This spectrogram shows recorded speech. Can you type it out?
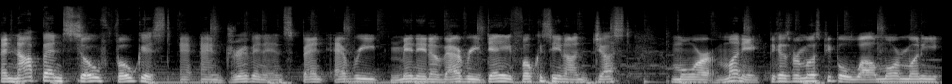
and not been so focused and, and driven and spent every minute of every day focusing on just more money. Because for most people, while more money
